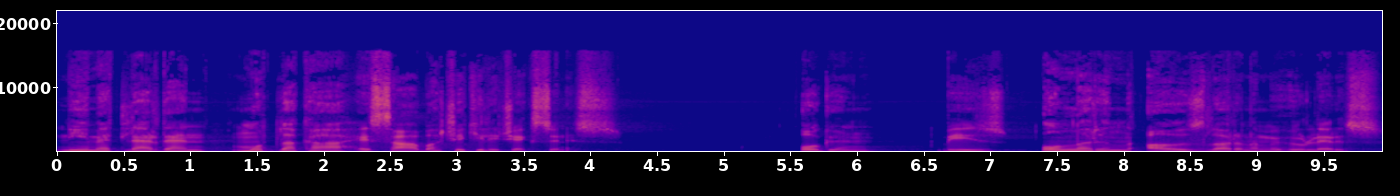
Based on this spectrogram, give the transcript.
nimetlerden mutlaka hesaba çekileceksiniz. O gün biz onların ağızlarını mühürleriz.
